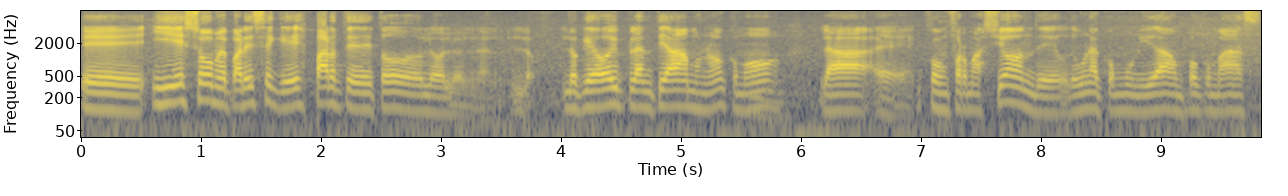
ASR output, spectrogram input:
Eh, y eso me parece que es parte de todo lo, que hoy planteamos, ¿no? como la eh, conformación de, una comunidad un poco más,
